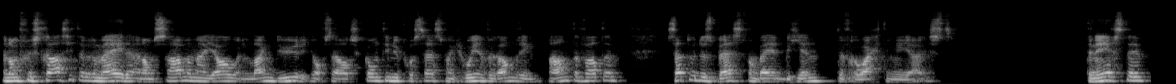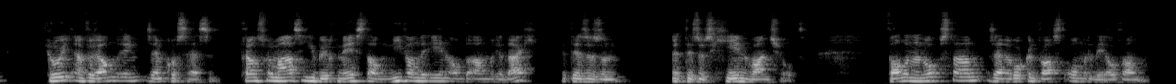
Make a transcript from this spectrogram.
En om frustratie te vermijden en om samen met jou een langdurig of zelfs continu proces van groei en verandering aan te vatten, zetten we dus best van bij het begin de verwachtingen juist. Ten eerste, groei en verandering zijn processen. Transformatie gebeurt meestal niet van de ene op de andere dag. Het is dus, een, het is dus geen one-shot. Vallen en opstaan zijn er ook een vast onderdeel van.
